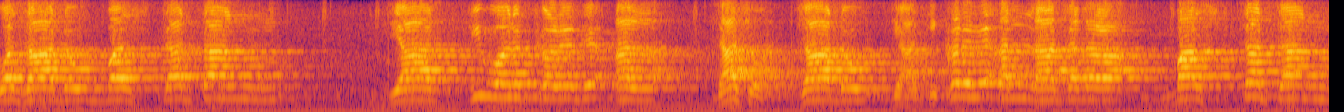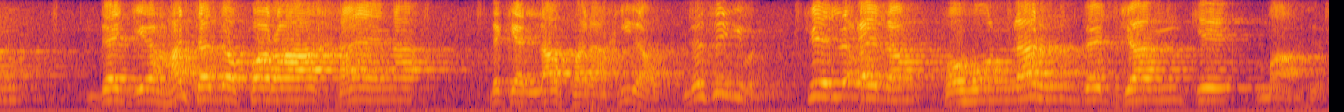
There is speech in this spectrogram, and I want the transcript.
وزادو بستتن زیادتی ورکڑے دے اللہ۔ دا شو زادو زیادتی کرے دے اللہ قدرہ بستتن د جهت د فراخینا۔ دکه الله فراخی راو نسی جیو فی العلم فهنر د جنگ کے ماہر.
